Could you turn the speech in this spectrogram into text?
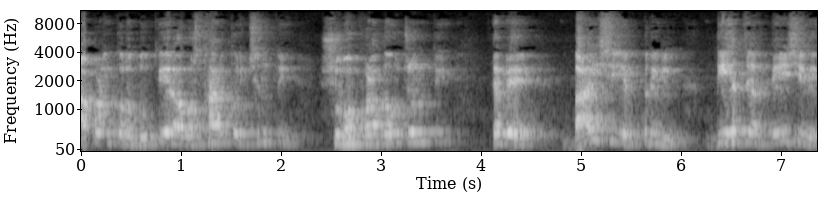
ଆପଣଙ୍କର ଦ୍ୱିତୀୟରେ ଅବସ୍ଥାନ କରିଛନ୍ତି ଶୁଭଫଳ ଦେଉଛନ୍ତି ତେବେ ବାଇଶ ଏପ୍ରିଲ ଦୁଇ ହଜାର ତେଇଶରେ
